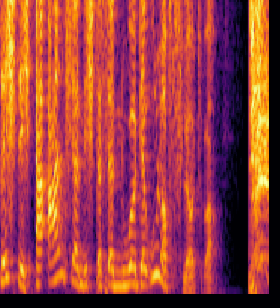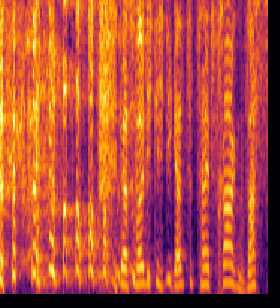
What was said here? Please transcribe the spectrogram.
Richtig, er ahnt ja nicht, dass er nur der Urlaubsflirt war. das wollte ich dich die ganze Zeit fragen. Was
